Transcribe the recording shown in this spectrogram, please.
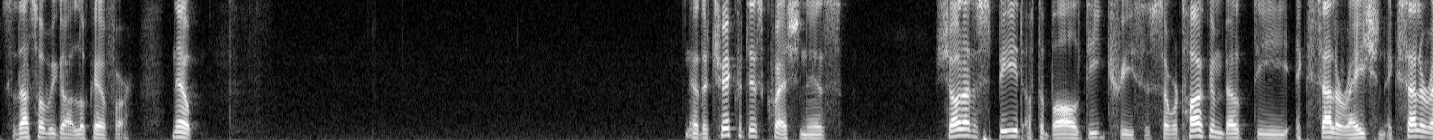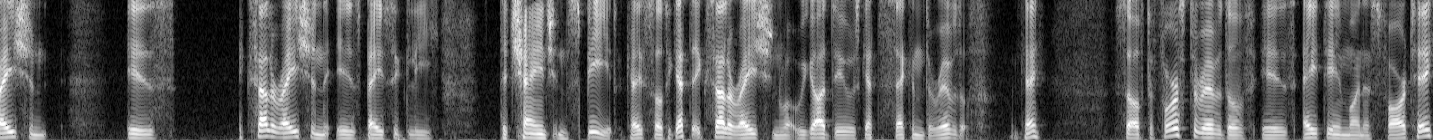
so that's what we got to look out for. Now, now the trick with this question is show that the speed of the ball decreases. So we're talking about the acceleration. Acceleration is acceleration is basically the change in speed. Okay, so to get the acceleration, what we got to do is get the second derivative. Okay, so if the first derivative is 18 minus 4t,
